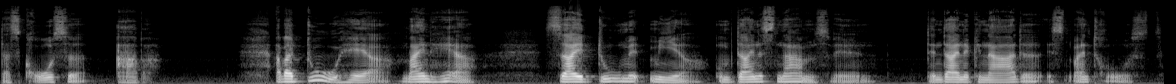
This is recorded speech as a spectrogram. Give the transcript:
das große Aber. Aber du, Herr, mein Herr, sei du mit mir um deines Namens willen, denn deine Gnade ist mein Trost.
